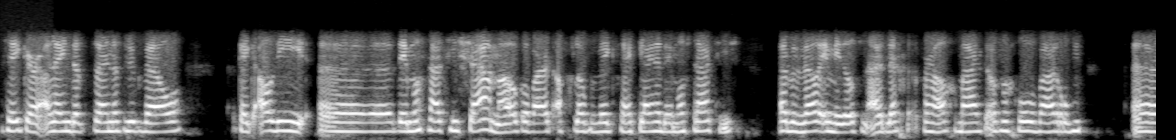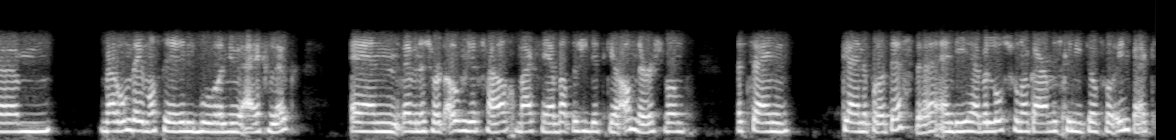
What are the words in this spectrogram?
zeker. Alleen dat zijn natuurlijk wel. Kijk, al die uh, demonstraties samen, ook al waren het afgelopen week vrij kleine demonstraties, hebben wel inmiddels een uitlegverhaal gemaakt over goh, waarom, um, waarom demonstreren die boeren nu eigenlijk. En we hebben een soort overzichtsverhaal gemaakt van ja, wat is er dit keer anders? Want het zijn kleine protesten en die hebben los van elkaar misschien niet zoveel impact.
